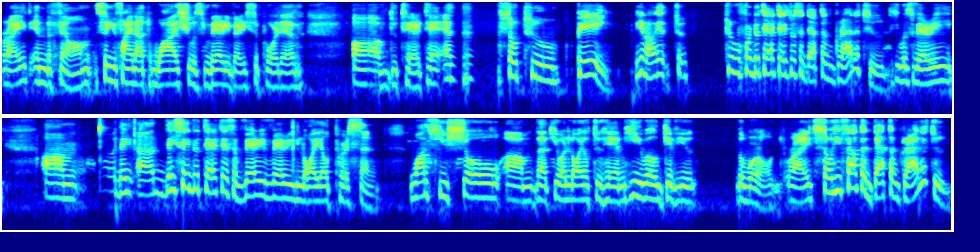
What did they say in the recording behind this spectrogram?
right, in the film. So you find out why she was very, very supportive of Duterte, and so to pay, you know, to, to for Duterte, it was a debt of gratitude. He was very. Um, they uh, they say Duterte is a very very loyal person. Once you show um, that you are loyal to him, he will give you the world, right? So he felt a debt of gratitude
